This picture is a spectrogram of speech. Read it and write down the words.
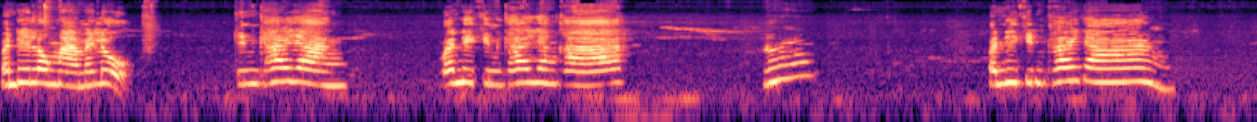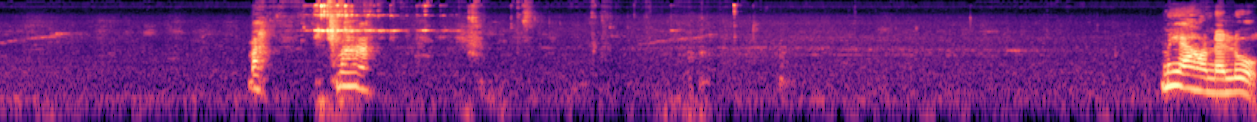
วันดีลงมาไหมลูก กินข้าวยัง วันดีกินข้าวยังคะฮะวันดีกินข้าวยัง มา มาไม่เอานะลูก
